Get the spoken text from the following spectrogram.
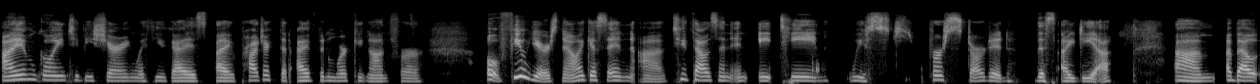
I am going to be sharing with you guys a project that I've been working on for oh, a few years now. I guess in uh, 2018, we st first started this idea um, about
